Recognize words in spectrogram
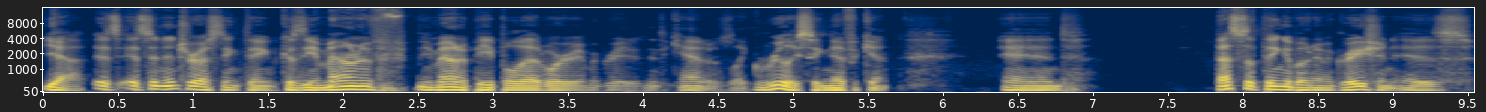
yeah, it's it's an interesting thing because the amount of the amount of people that were immigrated into Canada was like really significant, and that's the thing about immigration is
